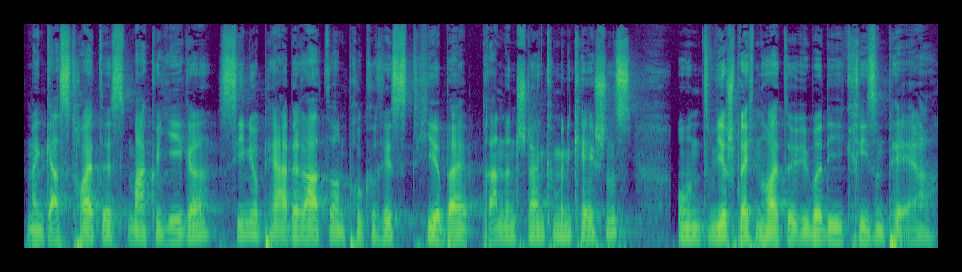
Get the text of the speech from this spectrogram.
Mein Gast heute ist Marco Jäger, Senior PR-Berater und Prokurist hier bei Brandenstein Communications und wir sprechen heute über die Krisen-PR.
